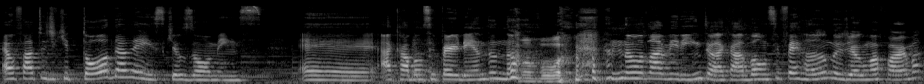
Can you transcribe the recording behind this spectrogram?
é o fato de que toda vez que os homens é, acabam se perdendo no, no labirinto, acabam se ferrando de alguma forma.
